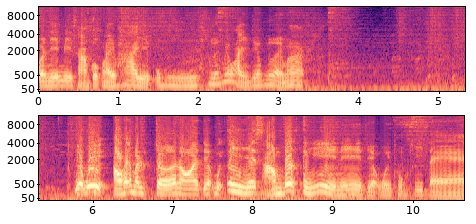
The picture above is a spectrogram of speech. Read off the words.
วันนี้มีสามกกไร้ไพ่อีก โอ้โห เล่นไม่ไหวจริงๆครับเหนื่อยมาก เตียวอุ้ย เอาให้มันเจอหน่อย เตียวอุ้ย นี่ไงสามเบิ้ลนี่นี่ เตียวอุ้ยทุบขี้แตก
